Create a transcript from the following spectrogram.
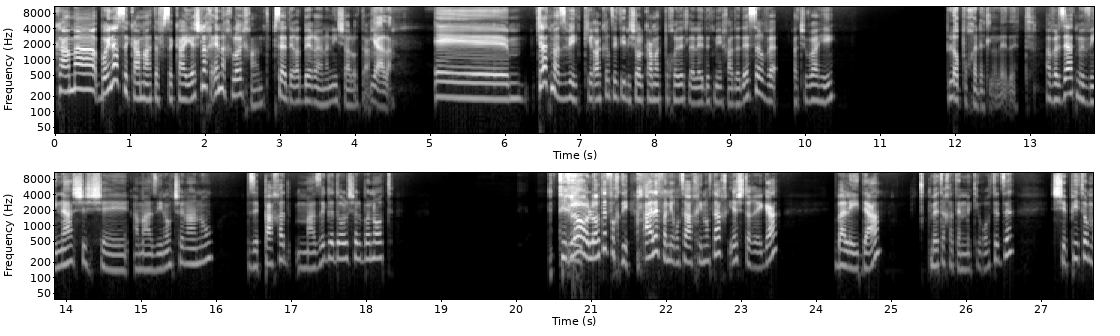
כמה, בואי נעשה כמה את הפסקה יש לך, אין לך, לא הכנת. בסדר, את בהיריון, אני אשאל אותך. יאללה. אה, את יודעת מה, עזבי, כי רק רציתי לשאול כמה את פוחדת ללדת מ-1 עד 10, והתשובה היא, לא פוחדת ללדת. אבל זה את מבינה ש- שהמאזינות שלנו, זה פחד מה זה גדול של בנות? תראי, לא, לא תפחדי. א', אני רוצה להכין אותך, יש את הרגע, בלידה, בטח אתן מכירות את זה, שפתאום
